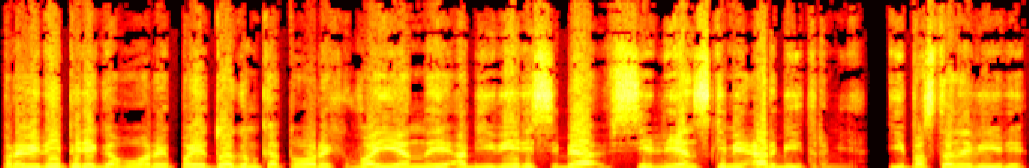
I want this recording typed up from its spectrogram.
провели переговоры, по итогам которых военные объявили себя вселенскими арбитрами и постановили,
